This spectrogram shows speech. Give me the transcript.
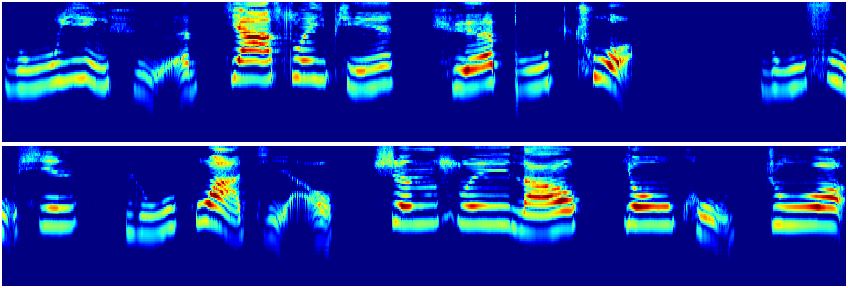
如映雪。家虽贫，学不辍；如负薪，如挂角。身虽劳，忧苦卓。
